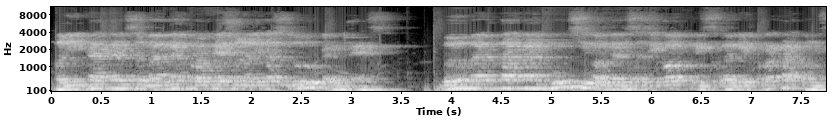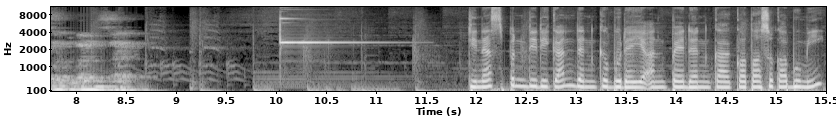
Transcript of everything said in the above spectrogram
meningkatkan semangat profesionalitas seluruh PNS, memantapkan fungsi organisasi Korpri sebagai perekat pemersatu bangsa, Dinas Pendidikan dan Kebudayaan PDNK Kota Sukabumi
